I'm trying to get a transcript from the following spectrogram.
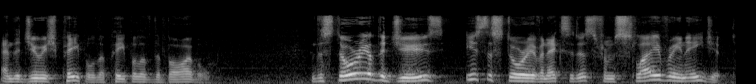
and the Jewish people, the people of the Bible. The story of the Jews is the story of an exodus from slavery in Egypt.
